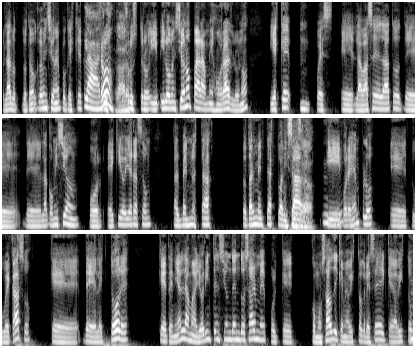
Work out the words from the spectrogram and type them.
¿verdad? Lo, lo tengo que mencionar porque es que Claro. Claro. frustró y, y lo menciono para mejorarlo, ¿no? Y es que, mm, pues, eh, la base de datos de, de la comisión, por X o Y razón, tal vez no está totalmente actualizada. Actualizada. Y, por ejemplo, eh, tuve casos que de electores que tenían la mayor intención de endosarme porque como Saudi, que me ha visto crecer, que ha visto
